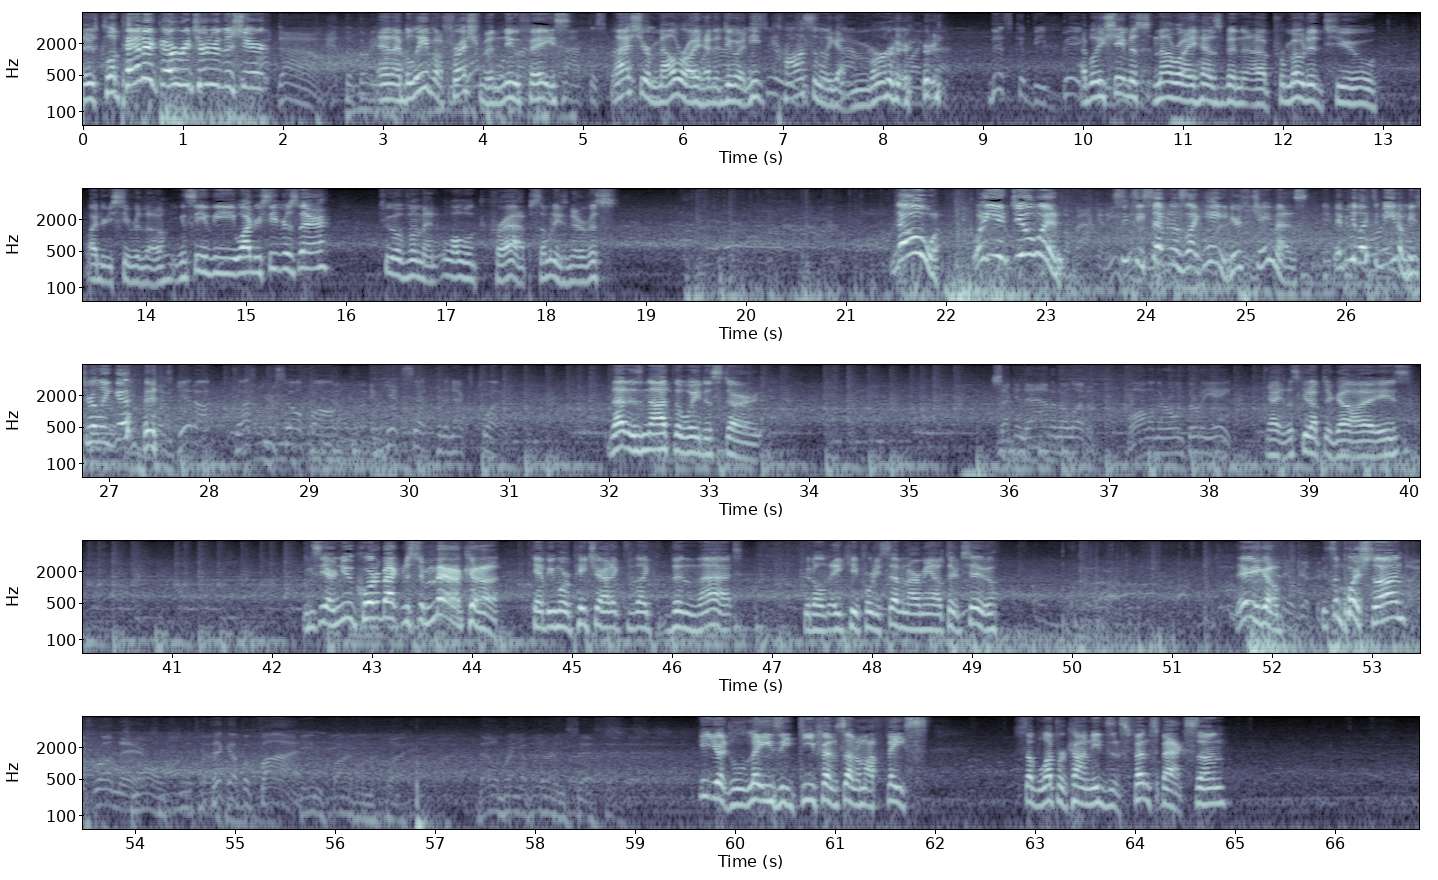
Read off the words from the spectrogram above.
There's Klepanik, our returner this year. Down at the 39. And I believe a freshman, new face. Last year, Melroy had to do it, and he constantly got murdered. I believe Seamus. Melroy has been uh, promoted to wide receiver, though. You can see the wide receivers there. Two of them, and oh crap, somebody's nervous. No! What are you doing? 67 is like, hey, here's Jamez. Maybe you'd like to meet him. He's really good. Get up, dust yourself off, and get set for the next play. that is not the way to start. Second down and 11. Ball on their own 38. All right, let's get up there, guys. You can see our new quarterback, Mr. America. Can't be more patriotic like than that. Good old AK-47 army out there too. There you go. Get some push, son. Nice run there. Pick up a five. Get your lazy defense out of my face. Some leprechaun needs his fence back, son.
